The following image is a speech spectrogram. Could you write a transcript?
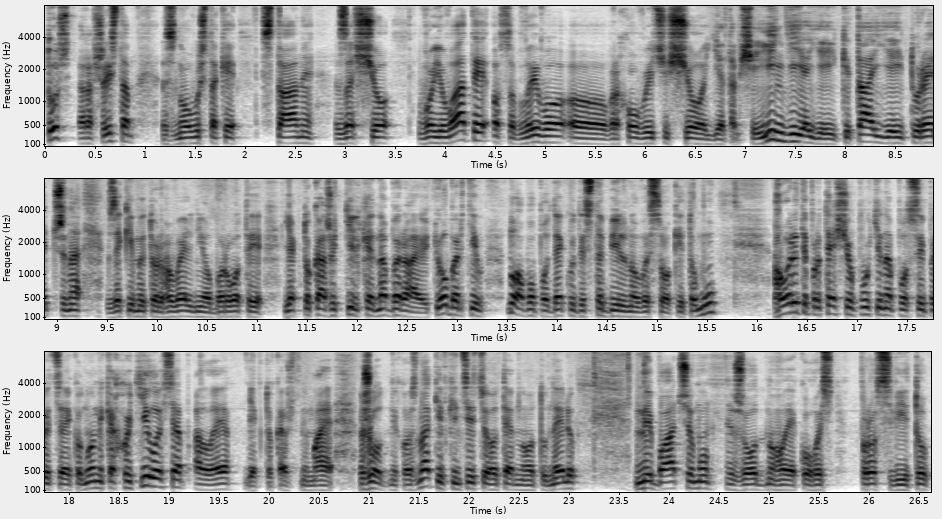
Тож рашистам знову ж таки стане за що воювати, особливо о, враховуючи, що є там ще Індія, є і Китай, є і Туреччина, з якими торговельні обороти, як то кажуть, тільки набирають обертів, ну або подекуди стабільно високі. Тому. Говорити про те, що у Путіна посипеться економіка, хотілося б, але як то кажуть, немає жодних ознак. І в кінці цього темного тунелю не бачимо жодного якогось просвіту.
